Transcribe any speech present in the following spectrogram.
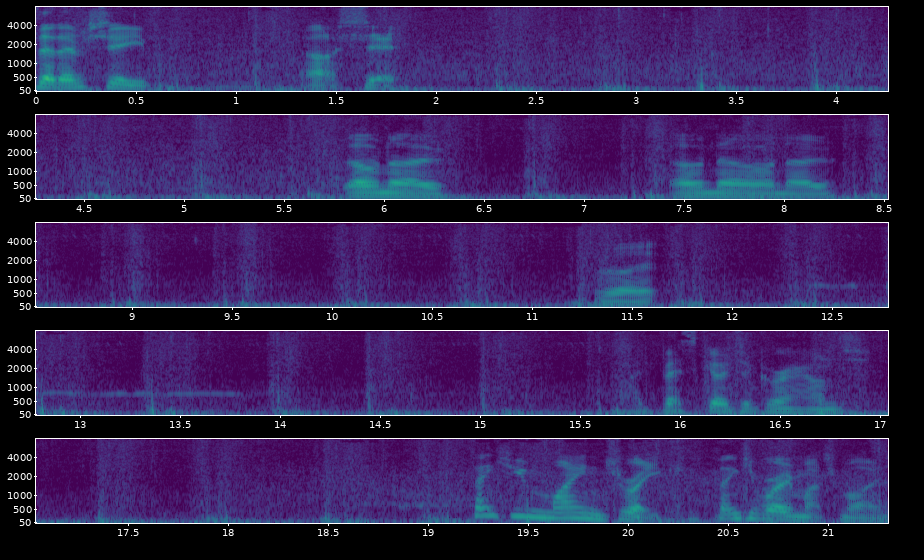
ZF sheep. Oh shit. Oh no. Oh no, oh no. Right. I'd best go to ground. Thank you, Mine Drake. Thank you very much, Mine.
